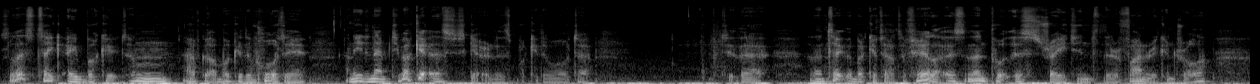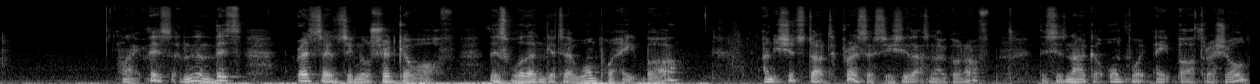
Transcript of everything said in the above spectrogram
So let's take a bucket. Um, I've got a bucket of water here. I need an empty bucket. Let's just get rid of this bucket of water. Put it there. And then take the bucket out of here like this and then put this straight into the refinery controller. Like this. And then this redstone signal should go off. This will then get a 1.8 bar and it should start to process. You see that's now gone off. This has now got 1.8 bar threshold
